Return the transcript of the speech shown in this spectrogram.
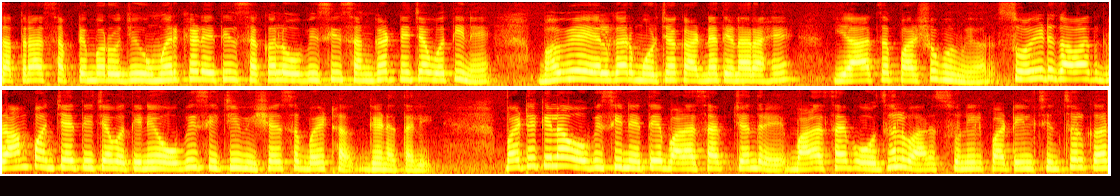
सतरा सप्टेंबर रोजी उमरखेड येथील सकल ओबीसी संघटनेच्या वतीने भव्य एल्गार मोर्चा काढण्यात येणार आहे. याच पार्श्वभूमीवर सोईड गावात ग्रामपंचायतीच्या वतीने ओबीसीची विशेष बैठक घेण्यात आली. बैठकीला ओबीसी नेते बाळासाहेब चंद्रे बाळासाहेब ओझलवार सुनील पाटील चिंचोलकर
